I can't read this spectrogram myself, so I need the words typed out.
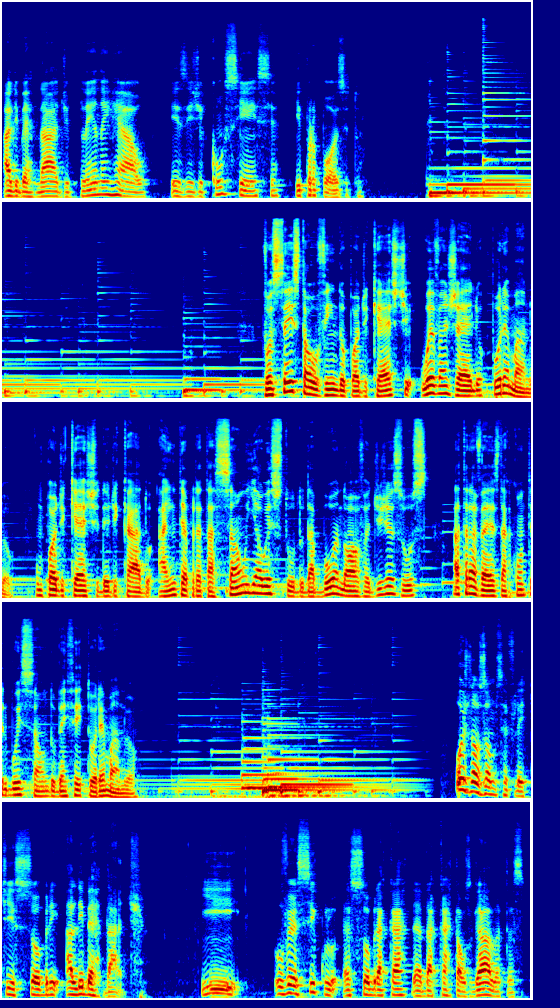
A liberdade plena e real exige consciência e propósito. Você está ouvindo o podcast O Evangelho por Emmanuel, um podcast dedicado à interpretação e ao estudo da Boa Nova de Jesus através da contribuição do benfeitor Emmanuel. Hoje nós vamos refletir sobre a liberdade. E o versículo é sobre a carta é da carta aos Gálatas,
